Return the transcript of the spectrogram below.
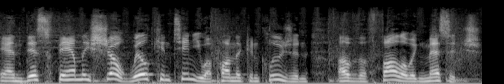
And this family show will continue upon the conclusion of the following message.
